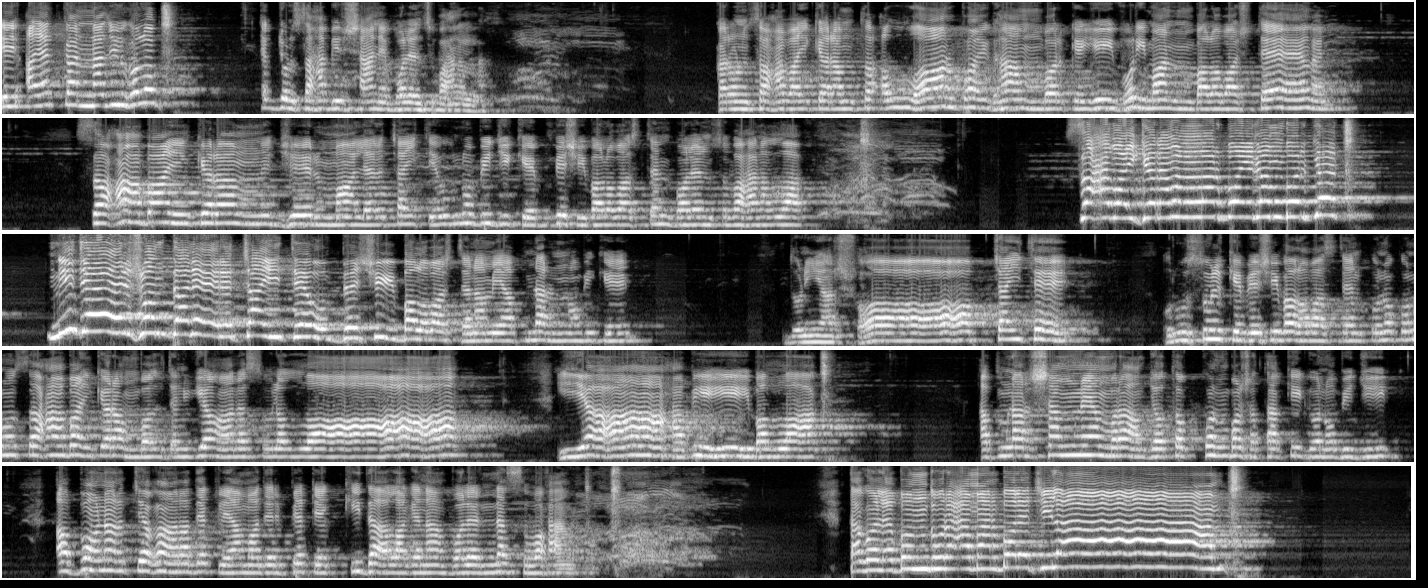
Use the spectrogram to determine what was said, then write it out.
এই আয়াত কান নাজিল হলো একজন সাহাবীর শানে বলেন সুবাহ কারণ সাহাবাই কেরাম তো আল্লাহর পয়গাম্বরকে এই পরিমাণ ভালোবাসতেন। সাহাবাই কেরাম নিজের মালের চাইতেও নবীজিকে বেশি ভালোবাসতেন, বলেন সুবাহান আল্লাহ সাহাবাই কেরাম আল্লাহর পয়গাম্বরকে নিজের সন্তানের চাইতেও বেশি ভালোবাসতেন আমি আপনার নবীকে। দুনিয়ার সব চাইতে রসুলকে বেশি ভালোবাসতেন কোন কোন সাহাবাই কেরাম বলতেন, ইয়া রাসূলুল্লাহ, ইয়া হাবিবাল্লাহ। আপনার সামনে আমরা যতক্ষণ বসে থাকি গণবিজি আপনার চেহারা দেখলে আমাদের পেটে কিদা লাগে না, বলেন না তাহলে বন্ধুরা আমার বলেছিলাম,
